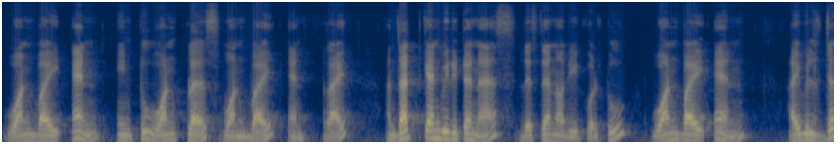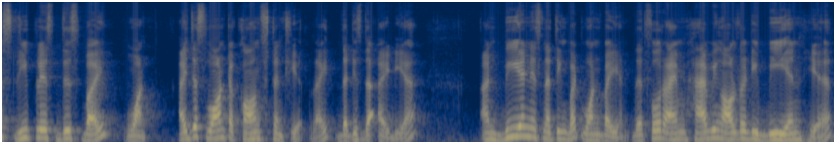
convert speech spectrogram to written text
1 by n into 1 plus 1 by n right and that can be written as less than or equal to 1 by n. I will just replace this by 1. I just want a constant here right that is the idea and b n is nothing but 1 by n. Therefore, I am having already b n here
